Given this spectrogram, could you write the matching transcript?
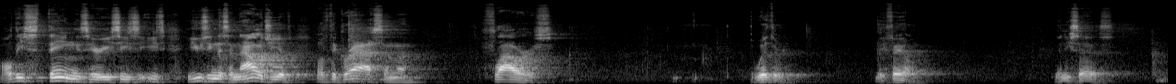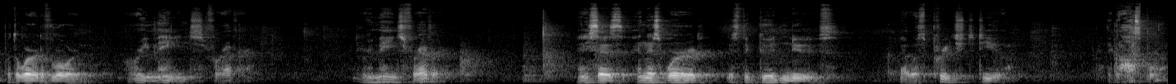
All these things here, he's, he's, he's using this analogy of, of the grass and the flowers. Wither, they fail. Then he says, But the word of Lord remains forever. It remains forever. And he says, And this word is the good news that was preached to you the gospel,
